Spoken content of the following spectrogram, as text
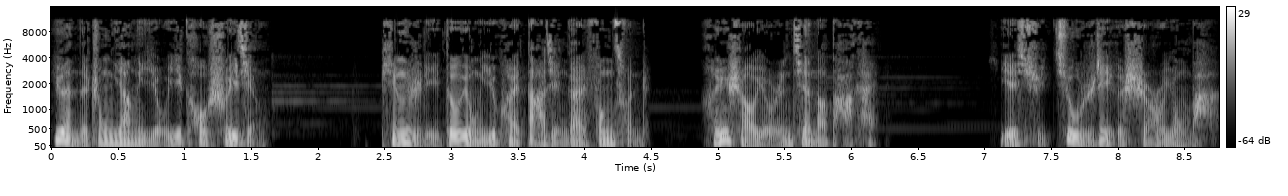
院子中央有一口水井，平日里都用一块大井盖封存着，很少有人见到打开。也许就是这个时候用吧。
